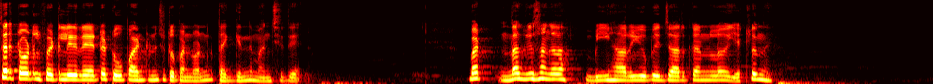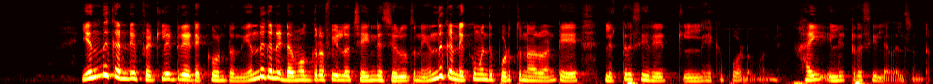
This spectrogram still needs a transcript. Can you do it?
సరే total fertility rate two point నుంచి టూ పాయింట్ వన్కి తగ్గింది మంచిదే. బట్ ఇందాక చూసాం కదా బీహార్ యూపీ జార్ఖండ్లో ఎట్లుంది? ఎందుకంటే ఫెర్టిలిటీ రేట్ ఎక్కువ ఉంటుంది ఎందుకంటే డెమోగ్రఫీలో చేంజెస్ జరుగుతున్నాయి ఎందుకంటే ఎక్కువ మంది పుడుతున్నారు అంటే లిటరసీ రేట్ లేకపోవడం అండి. హై ఇలిటరసీ లెవెల్స్ ఉంటాం.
